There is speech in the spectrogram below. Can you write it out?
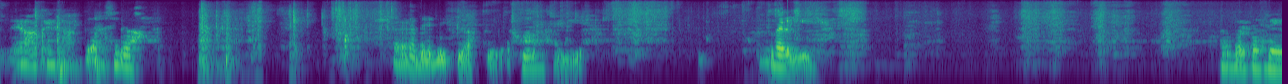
ਲਿਆ ਕੇ ਰੱਖ ਸੀਗਾ। ਸ਼ਾਇਦ ਇਹਦੀ ਕਾਪੀ ਹਾਂ, ਹੈਗੀ ਮਿਲ ਗਈ। ਅਗਰ ਤੁਸੀਂ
